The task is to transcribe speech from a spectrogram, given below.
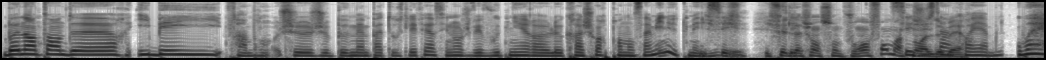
Bon Entendeur, IBI. Enfin bon, je, je peux même pas tous les faire, sinon je vais vous tenir euh, le crachoir pendant 5 minutes. Mais il, c'est il fait de la chanson pour enfants c'est maintenant, Aldebert. incroyable. Ouais.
